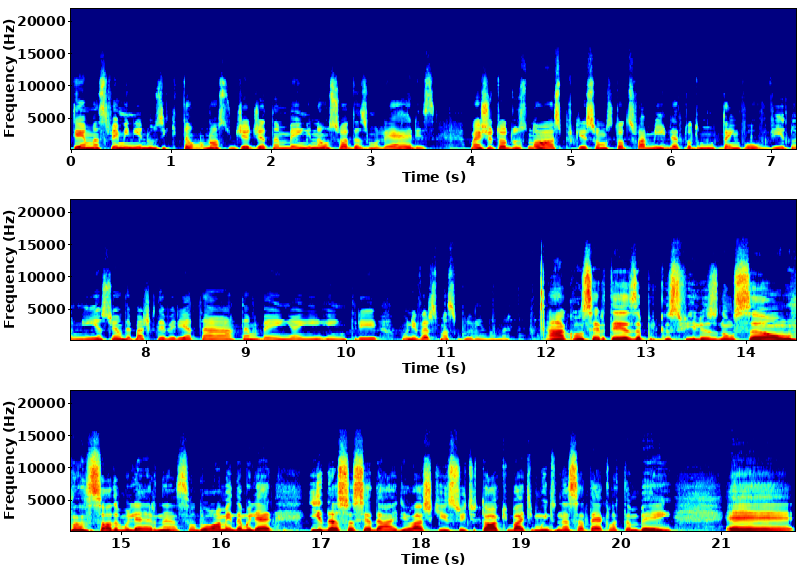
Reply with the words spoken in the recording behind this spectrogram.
temas femininos e que estão no nosso dia a dia também, e não só das mulheres, mas de todos nós, porque somos todos família, todo mundo está envolvido nisso e é um debate que deveria estar tá também aí entre o universo masculino, né? Ah, com certeza, porque os filhos não são só da mulher, né? São do homem, da mulher e da sociedade. Eu acho que o Sweet Talk bate muito nessa tecla também. É,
